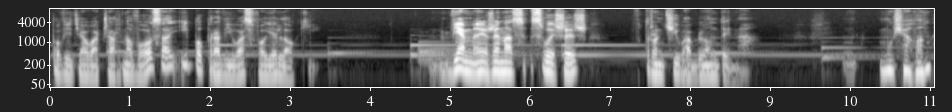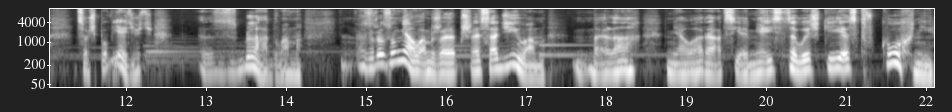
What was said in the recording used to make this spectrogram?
powiedziała czarnowłosa i poprawiła swoje loki. Wiemy, że nas słyszysz, wtrąciła blondyna. Musiałam coś powiedzieć. Zbladłam. Zrozumiałam, że przesadziłam. Mela miała rację. Miejsce łyżki jest w kuchni.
